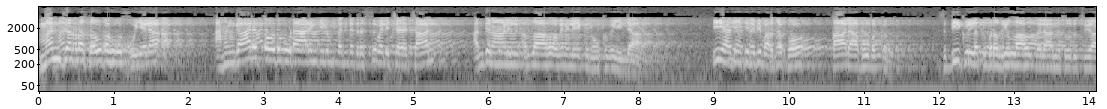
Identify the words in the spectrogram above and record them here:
മൻജറ സൗബഹു ഹുയല. അഹങ്കാരത്തോടുകൂടെ ആരെങ്കിലും തന്റെ ഡ്രസ്സ് വലിച്ചഴച്ചാൽ അന്ത്യനാളിൽ അള്ളാഹു അവനിലേക്ക് നോക്കുകയില്ല. ഈ ഹദീസ് നബി പറഞ്ഞപ്പോ കാല അബൂബക്കർ സിദ്ദീഖുൽ അക്ബർ ചോദിച്ചു യാ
